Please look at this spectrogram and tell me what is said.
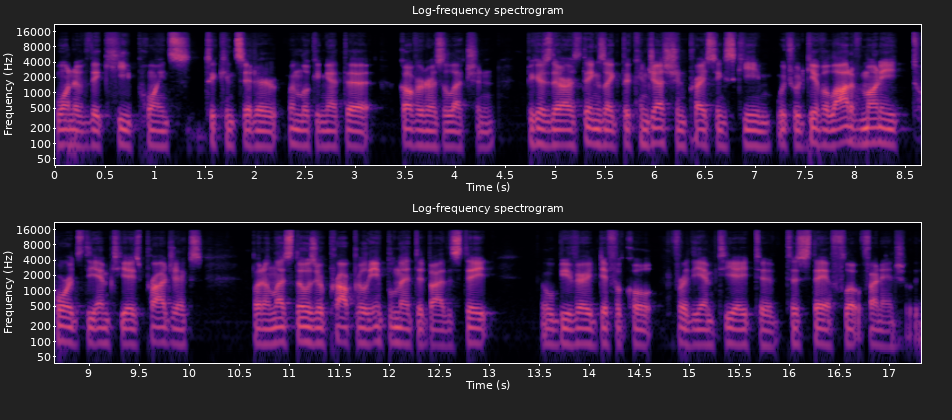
one of the key points to consider when looking at the governor's election because there are things like the congestion pricing scheme which would give a lot of money towards the MTA's projects but unless those are properly implemented by the state it will be very difficult for the MTA to to stay afloat financially.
